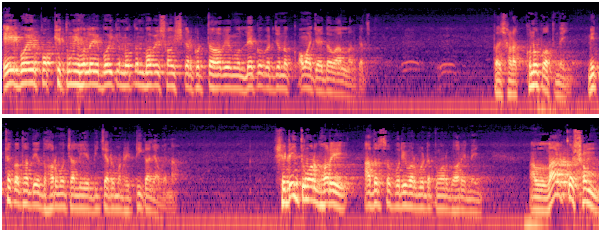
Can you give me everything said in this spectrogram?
এই বইয়ের পক্ষে তুমি হলে এই বইকে নতুন ভাবে সংস্কার করতে হবে এবং লেখকের জন্য ক্ষমা চাইতে হবে আল্লাহর কাছে। তাছাড়া কোনো পথ নেই। মিথ্যা কথা দিয়ে ধর্ম চালিয়ে বিচারের মাঠে টিকা যাবে না। সেটাই তোমার ঘরে, আদর্শ পরিবার বইটা তোমার ঘরে নেই। আল্লাহর কসম,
